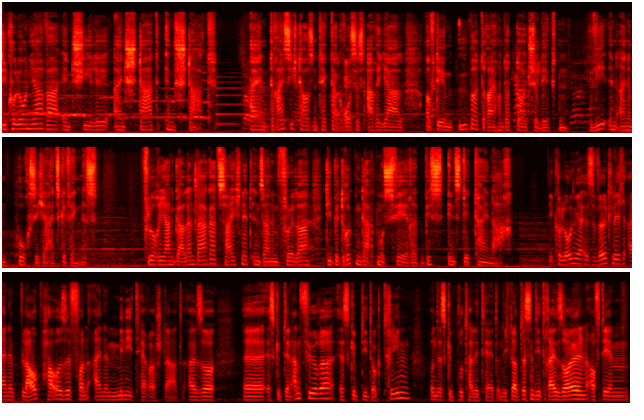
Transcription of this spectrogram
Die Colonia war in Chile ein Staat im Staat. Ein 30.000 Hektar großes Areal, auf dem über 300 Deutsche lebten, wie in einem Hochsicherheitsgefängnis. Florian Gallenberger zeichnet in seinem Thriller die bedrückende Atmosphäre bis ins Detail nach. Die Colonia ist wirklich eine Blaupause von einem Mini-Terrorstaat. Also äh, es gibt den Anführer, es gibt die Doktrin und es gibt Brutalität. Und ich glaube, das sind die drei Säulen, auf, dem,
